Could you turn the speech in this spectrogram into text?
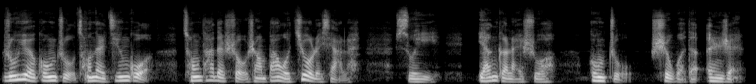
如月公主从那儿经过。”从他的手上把我救了下来，所以严格来说，公主是我的恩人。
